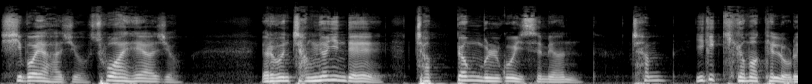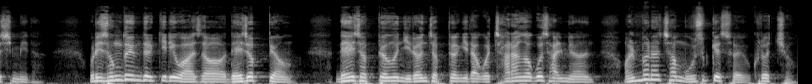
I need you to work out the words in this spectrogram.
씹어야 하죠. 소화해야죠. 여러분 작년인데 젖병 물고 있으면 참 이게 기가 막힐 노릇입니다. 우리 성도님들끼리 와서 내 젖병, 내 젖병은 이런 젖병이라고 자랑하고 살면 얼마나 참 우습겠어요. 그렇죠.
